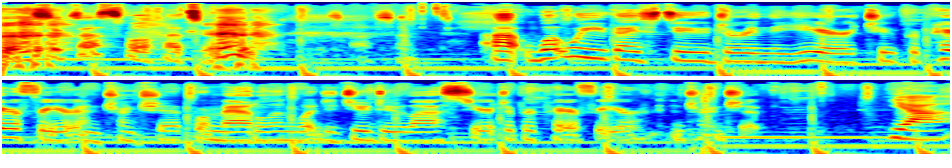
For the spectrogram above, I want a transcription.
really successful. That's great. That's awesome. Uh, what will you guys do during the year to prepare for your internship? Or Madelyn, what did you do last year to prepare for your internship? Yeah,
